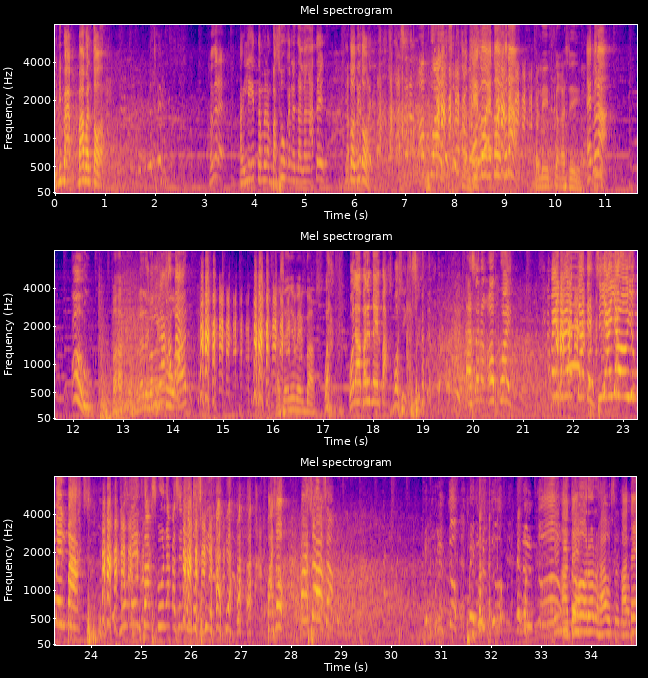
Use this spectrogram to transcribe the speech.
Hindi ba bawal to? Sanali. Ang liit naman ng basuka na dala natin. Dito, dito. Nasaan ang off-white? Eto, eto, eto na. Maliit ka kasi. Eto na. Oh! Wala na ba Nanira ka pintuan? Asan yung mailbox? Wala pa rin mailbox, bossing. Nasaan ang off-white? Sino ba hinahanap natin? Si Yaya o yung mailbox? Yung mailbox muna kasi nandun si Yaya. Pasok. Pasok! Pasok! May multo! May multo! May multo! Hindi Ate. to horror house. Ano? Ate.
